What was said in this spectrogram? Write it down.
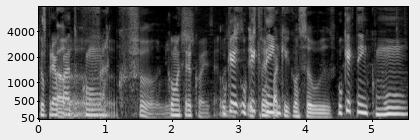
Estou preocupado Ah, com, com outra coisa. O que, o que é que tem aqui com saúde. O que é que tem em comum,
